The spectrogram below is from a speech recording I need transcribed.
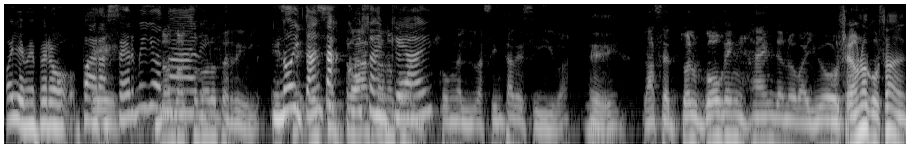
Óyeme, pero para Eh, ser No, no, eso no millonario... es lo terrible. No, y tantas cosas en que con- hay. Con el- la cinta adhesiva. eh. La aceptó el Guggenheim de Nueva York. O sea, una cosa,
